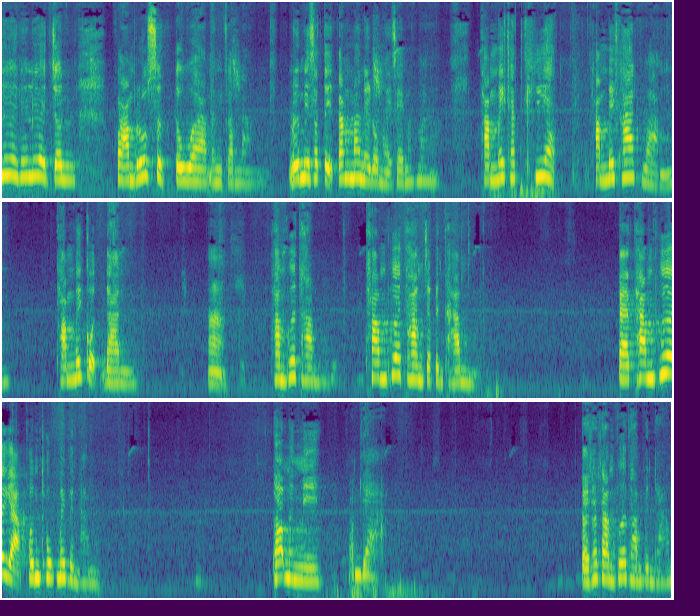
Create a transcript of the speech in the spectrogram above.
เรื่อยๆเรื่อยๆจนความรู้สึกตัวมันมีกำลัง หรือมีสติตั้งมั่นในลมหายใจมากๆทำไม่คัดเครียดทำไม่คาดหวังทำไม่กดดัน อ่าทำเพื่อทำทำเพื่อทำจะเป็นธรรมแต่ทำเพื่ออยากพ้นทุกข์ไม่เป็นธรรมเพราะมันมีความอยาก แต่ถ้าทำเพื่อทำเป็นธรรม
